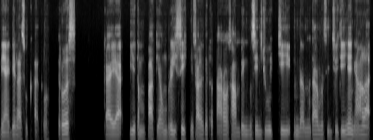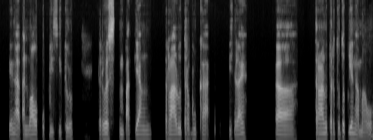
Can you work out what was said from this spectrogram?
ya dia nggak suka tuh. Terus kayak di tempat yang berisik, misalnya kita taruh samping mesin cuci, bentar-bentar mesin cucinya nyala, dia nggak akan mau pup di situ. Terus tempat yang terlalu terbuka, istilahnya uh, terlalu tertutup dia nggak mau,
